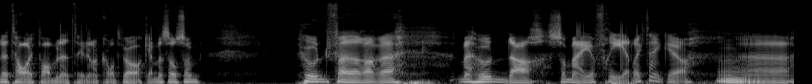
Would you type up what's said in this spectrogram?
det tar ett par minuter innan de kommer tillbaka. Men så som hundförare med hundar som mig och Fredrik tänker jag. Mm. Eh,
